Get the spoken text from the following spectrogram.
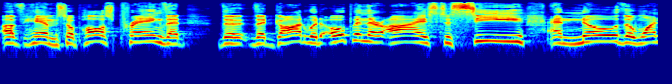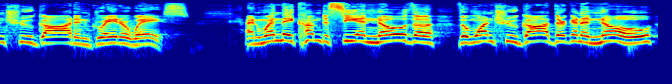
of Him. So Paul's praying that, the, that God would open their eyes to see and know the one true God in greater ways. And when they come to see and know the, the one true God, they're going to know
